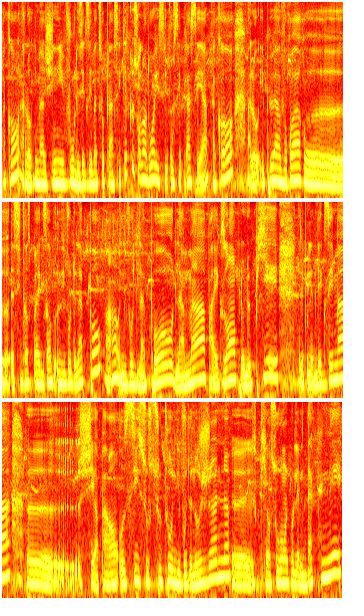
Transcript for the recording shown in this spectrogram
d'accord? Alors imaginez-vous les eczémas qui sont placés, quel que soit l'endroit ici où c'est placé, hein, d'accord? Alors il peut avoir euh, incidence par exemple au niveau de la peau, hein, au niveau de la peau, de la main par exemple, le pied, il y a des problèmes d'eczéma, euh, chez apparents aussi, sou- surtout au niveau de nos jeunes euh, qui ont souvent le problème d'acné.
